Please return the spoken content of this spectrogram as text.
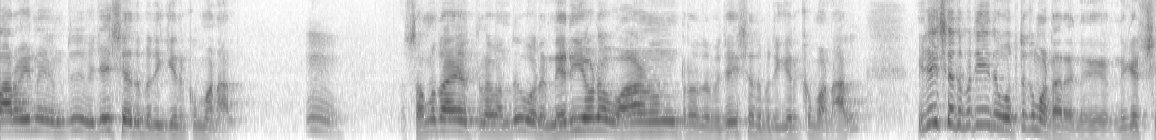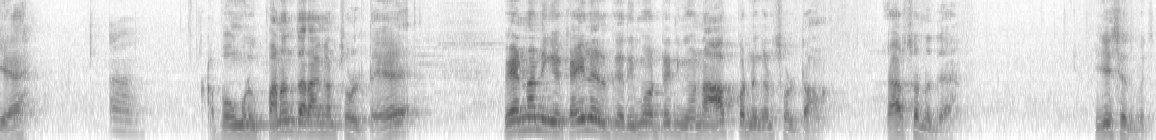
பார்வைன்னு வந்து விஜய் சேதுபதிக்கு இருக்குமானால்? சமுதாயத்தில் வந்து ஒரு நெறியோட வாழணுன்றது விஜய் சேதுபதிக்கு இருக்குமானால்? விஜய் சேதுபதி இதை ஒத்துக்க மாட்டார் இந்த நிகழ்ச்சியை. அப்போ உங்களுக்கு பணம் தராங்கன்னு சொல்லிட்டு வேணா நீங்கள் கையில் இருக்க ரிமோட்டை நீங்கள் ஒன்று ஆஃப் பண்ணுங்கன்னு சொல்லிட்டாங்க யார் சொன்னது? விஜய் சேதுபதி.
